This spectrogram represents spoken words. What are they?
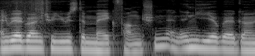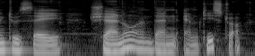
and we are going to use the make function, and in here we're going to say channel and then empty struct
